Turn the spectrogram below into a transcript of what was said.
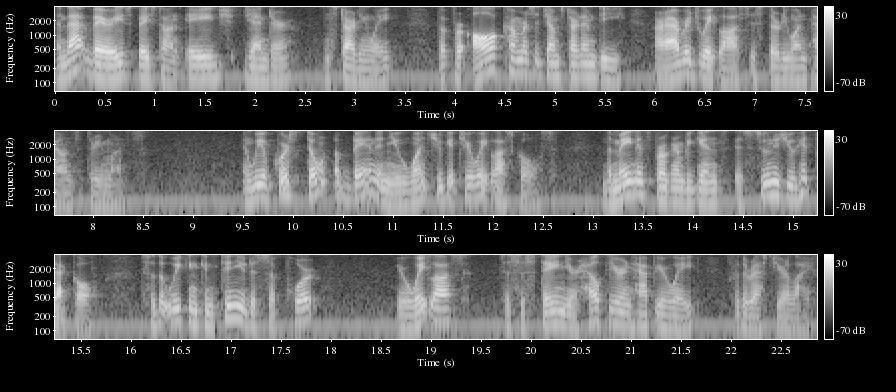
And that varies based on age, gender, and starting weight. But for all comers at Jumpstart MD, our average weight loss is 31 pounds at three months. And we, of course, don't abandon you once you get to your weight loss goals. The maintenance program begins as soon as you hit that goal so that we can continue to support your weight loss to sustain your healthier and happier weight for the rest of your life.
